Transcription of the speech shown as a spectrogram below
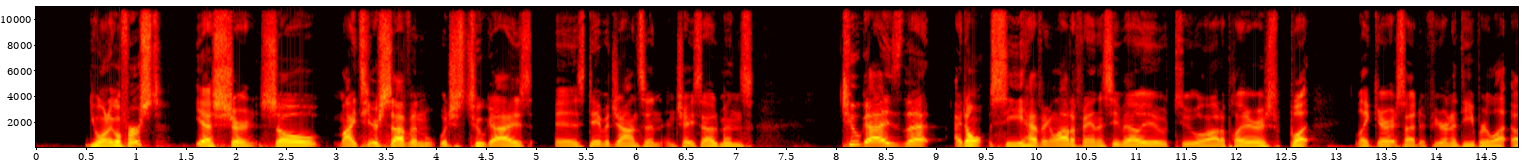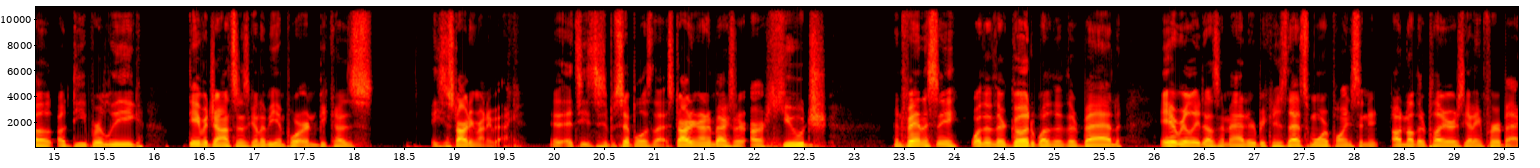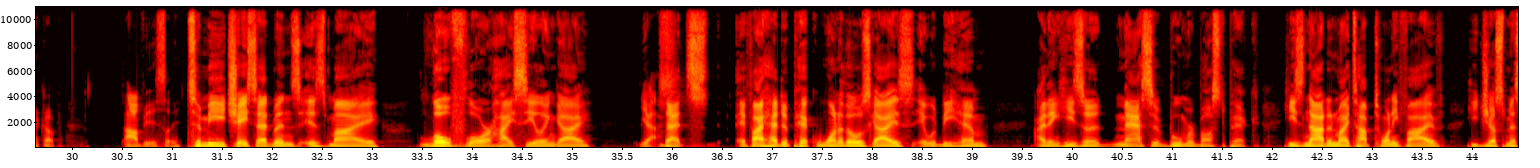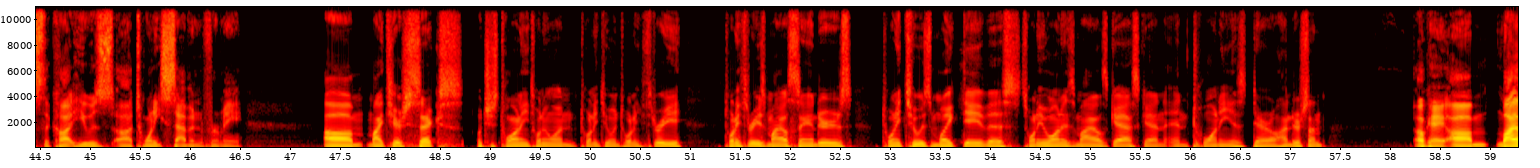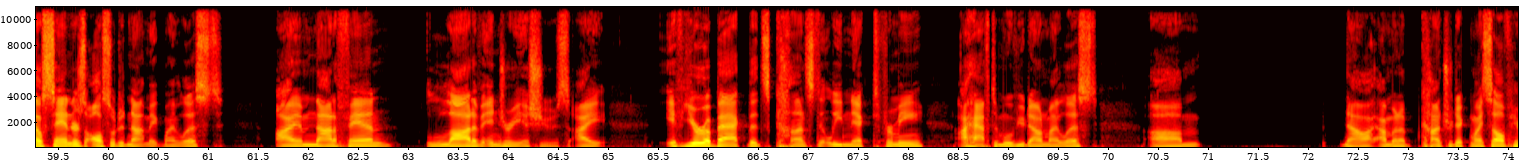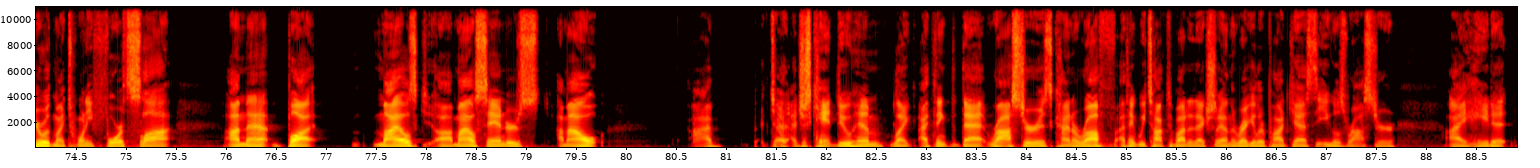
you want to go first? Yes, sure. So my tier seven, which is two guys, is David Johnson and Chase Edmonds. Two guys that I don't see having a lot of fantasy value to a lot of players, but like Garrhett said, if you're in a deeper le- uh, a deeper league, David Johnson is going to be important because he's a starting running back. It- It's as simple as that. Starting running backs are, are huge in fantasy, whether they're good, whether they're bad. It really doesn't matter because that's more points than another player is getting for a backup. Obviously, To me, Chase Edmonds is my low floor, high ceiling guy. yes. That's if I had to pick one of those guys, it would be him. I think he's a massive boomer bust pick. He's not in my top 25. He just missed the cut. He was uh, 27 for me. Um, my tier six, which is 20, 21, 22, and 23. 23 is Miles Sanders. 22 is Mike Davis. 21 is Myles Gaskin. And 20 is Darrell Henderson. Okay, um, Miles Sanders also did not make my list. I am not a fan. Lot of injury issues. I, if you're a back that's constantly nicked for me, I have to move you down my list. Um, now I'm gonna contradict myself here with my 24th slot on that, but Miles uh, Miles Sanders, I'm out. I I just can't do him. Like I think that that roster is kind of rough. I think we talked about it actually on the regular podcast. The Eagles roster, I hate it.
